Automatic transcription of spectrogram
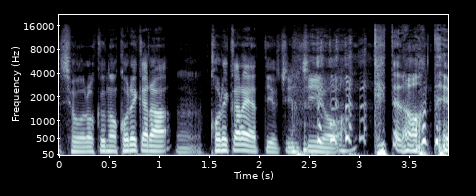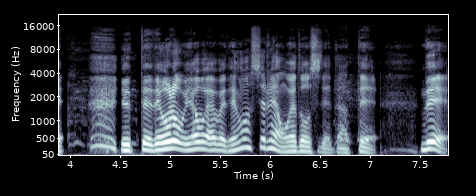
小6のこれからうん。これからやっていうチンチンを蹴ったのって言ってで俺もやばいやばい電話してるやん親同士でってなって。で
